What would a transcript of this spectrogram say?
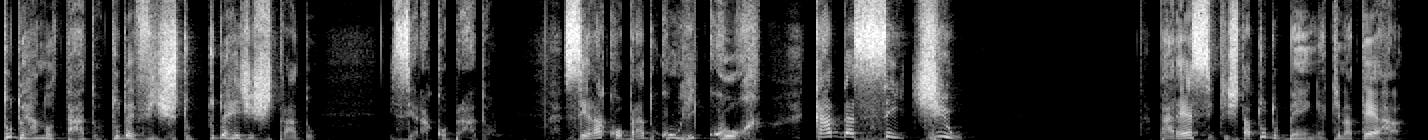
Tudo é anotado, tudo é visto, tudo é registrado e será cobrado. Será cobrado com rigor. Cada ceitil parece que está tudo bem aqui na terra,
